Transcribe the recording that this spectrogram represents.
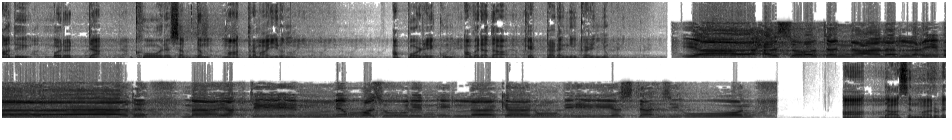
അത് ഒരൊറ്റ ഘോര ശബ്ദം മാത്രമായിരുന്നു. അപ്പോഴേക്കും അവരതാ കെട്ടടങ്ങിക്കഴിഞ്ഞു. يا حسرة على العباد ما يأتيهم من رسول إلا كانوا به يستهزئون ആ ദാസന്മാരുടെ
